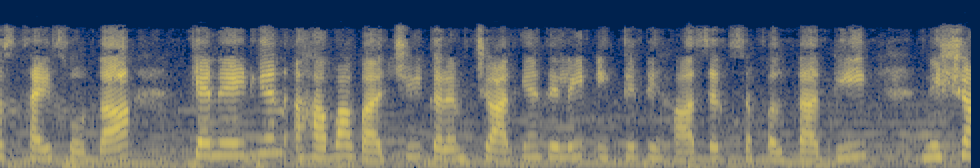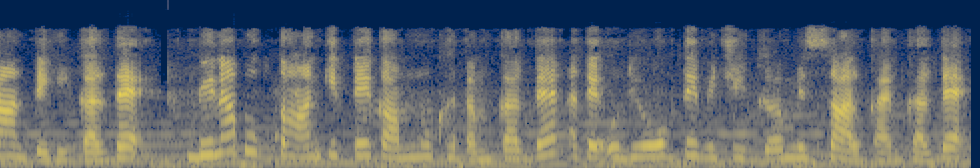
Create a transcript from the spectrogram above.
ਅਸਥਾਈ ਸੌਦਾ ਕੈਨੇਡੀਅਨ ਹਵਾਬਾਜ਼ੀ ਕਰਮਚਾਰੀਆਂ ਦੇ ਲਈ ਇੱਕ ਇਤਿਹਾਸਕ ਸਫਲਤਾ ਦੀ ਨਿਸ਼ਾਨਦੇਹੀ ਕਰਦਾ ਹੈ। ਬਿਨਾਂ ਭੁਗਤਾਨ ਕੀਤੇ ਕੰਮ ਨੂੰ ਖਤਮ ਕਰਦਾ ਹੈ ਅਤੇ ਉਦਯੋਗ ਦੇ ਵਿੱਚ ਇੱਕ ਮਿਸਾਲ ਕਾਇਮ ਕਰਦਾ ਹੈ।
